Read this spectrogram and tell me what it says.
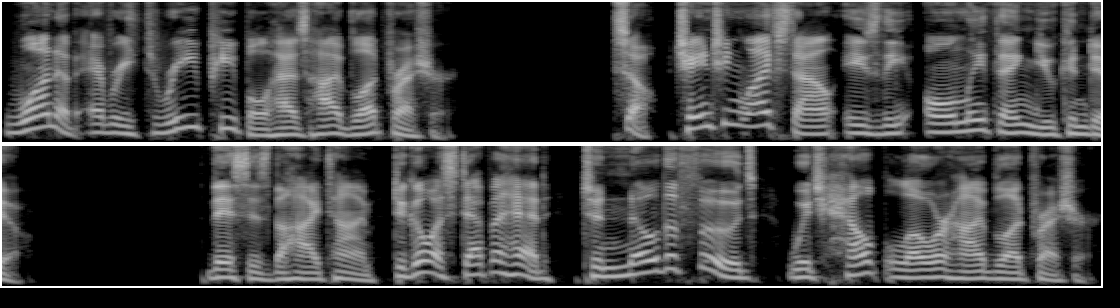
one of every three people has high blood pressure. So, changing lifestyle is the only thing you can do. This is the high time to go a step ahead to know the foods which help lower high blood pressure.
